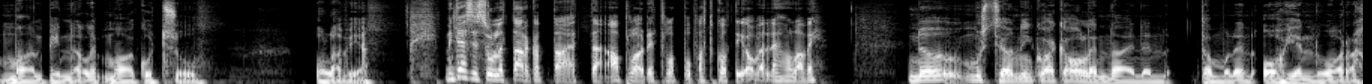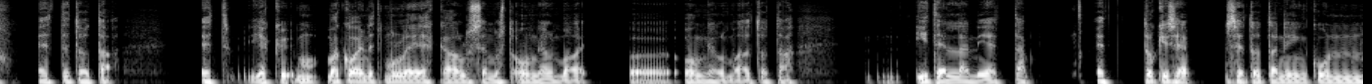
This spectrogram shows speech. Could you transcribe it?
maan pinnalle. Maa kutsuu Olavia. Mitä se sulle tarkoittaa, että uploadit loppuvat kotiovelle, Olavi? No musta se on niin kuin aika olennainen tommonen ohjenuora, että tota, et, ja ky, mä koen, että mulla ei ehkä ollut semmoista ongelmaa, ö, ongelmaa tota, itselläni, että et toki se, se tota niin kuin,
